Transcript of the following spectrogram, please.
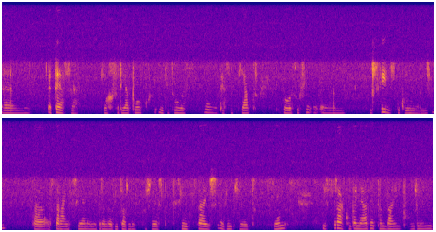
Um, a peça que eu referi há pouco intitula-se, a peça de teatro, intitula-se um, Os Filhos do Colonialismo. Está, estará em cena no Grande Auditório deste projeto de 26 a 28 de setembro e será acompanhada também por, um,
